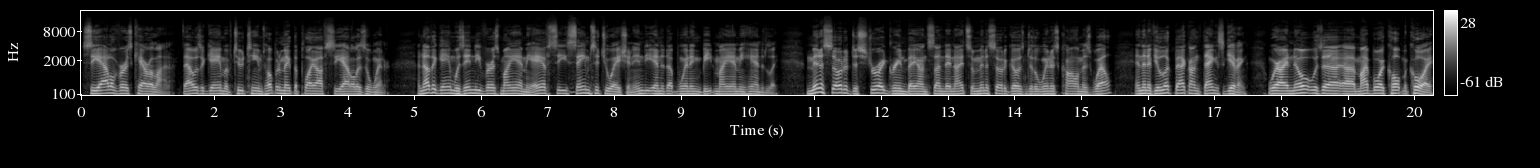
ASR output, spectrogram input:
Seattle versus Carolina. That was a game of two teams hoping to make the playoffs. Seattle is a winner. Another game was Indy versus Miami. AFC, same situation. Indy ended up winning, beating Miami handedly. Minnesota destroyed Green Bay on Sunday night, so Minnesota goes into the winners column as well. And then if you look back on Thanksgiving, where I know it was uh, uh, my boy Colt McCoy,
